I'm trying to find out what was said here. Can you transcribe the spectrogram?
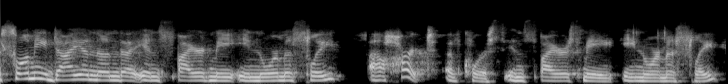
Swami Dayananda inspired me enormously. A Hart, of course, inspires me enormously.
